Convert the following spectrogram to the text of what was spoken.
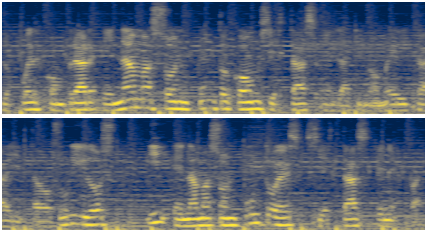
los puedes comprar en amazon.com si estás en Latinoamérica y Estados Unidos y en amazon.es si estás en España.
